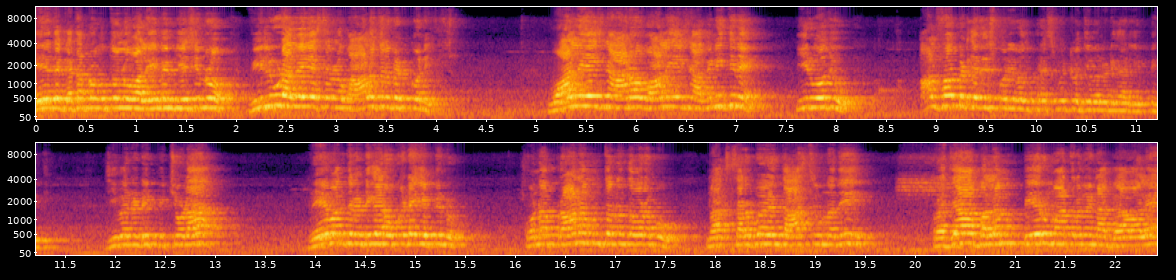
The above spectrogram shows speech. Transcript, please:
ఏదైతే గత ప్రభుత్వంలో వాళ్ళు ఏమేమి చేసిండ్రో వీళ్ళు కూడా అవే చేస్తారని ఒక ఆలోచన పెట్టుకొని వాళ్ళు చేసిన ఆరో వాళ్ళు చేసిన అవినీతినే ఈరోజు ఆల్ఫాబెట్గా తీసుకొని ఈరోజు ప్రెస్ మీట్లో జీవన్ రెడ్డి గారు చెప్పింది. జీవన్ రెడ్డి పిచ్చోడా? రేవంత్ రెడ్డి గారు ఒక్కటే చెప్పిండ్రు. కొన ప్రాణం ఉంటున్నంత వరకు నాకు సరిపోయేంత ఆస్తి ఉన్నది. ప్రజాబలం పేరు మాత్రమే నాకు కావాలి.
